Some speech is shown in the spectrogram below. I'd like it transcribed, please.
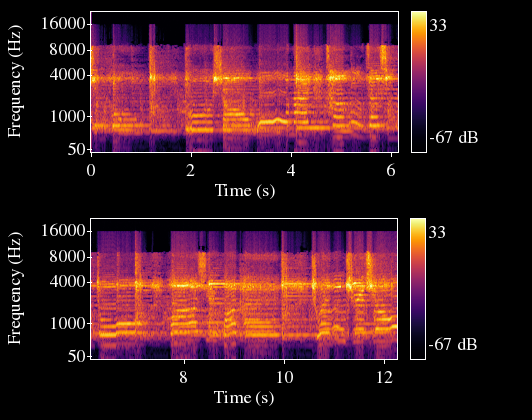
心头多少无奈藏在心中花谢花开春去秋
